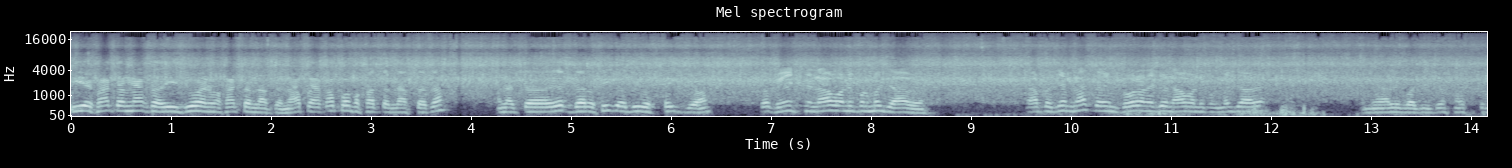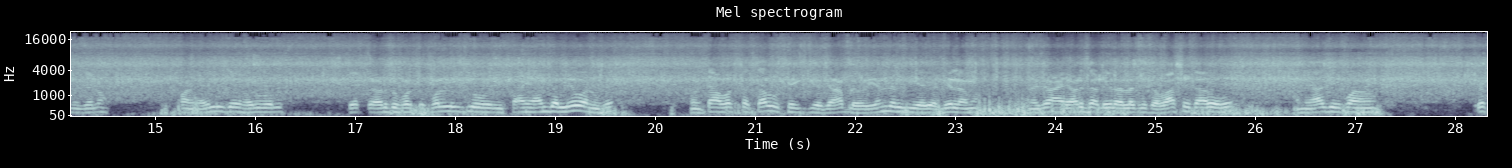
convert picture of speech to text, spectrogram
એ ખાતર નાખતા એ જુવારમાં ખાતર નાખતા. ને આપણે આ કપામાં ખાતર નાખતા હતા. અને એક ધારો ગયો દિવસ થઈ ગયો આમ. તો ભેંસને નાહવાની પણ મજા આવે. આપણે જેમ નાખતા એમ ધોરણે જો નાહવાની પણ મજા આવે. અને આલી બાજુ જો મસ્ત મજાનો પણ હેલી જાય હરું હરું એક અડધું પડતું પલળી ગયો હોય ત્યાં અંદર લેવાનું છે. પણ ત્યાં વરસાદ ચાલુ થઈ ગયો છે. આપણે અંદર લઈ આવ્યા ડેલામાં. અને જો અહીંયા અડધા ડેલા લગી તો વાસેટ આવે છે. અને આજે પણ એક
